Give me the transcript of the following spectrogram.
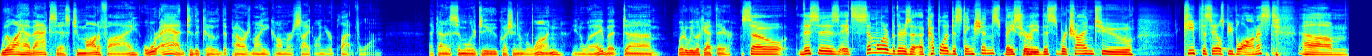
Will I have access to modify or add to the code that powers my e commerce site on your platform? That kind of similar to question number one in a way, but uh, what do we look at there? So this is it's similar, but there's a, a couple of distinctions. Basically, this we're trying to keep the salespeople honest. Um,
